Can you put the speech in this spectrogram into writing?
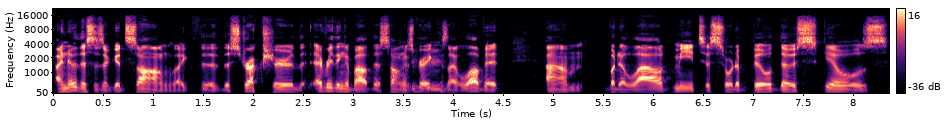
I know this is a good song. Like the the structure, the, everything about this song is great because mm-hmm. I love it. Um, but it allowed me to sort of build those skills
